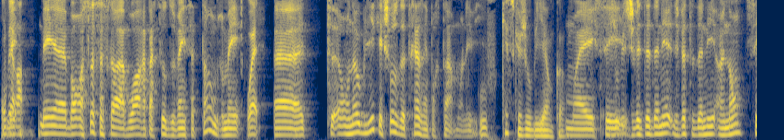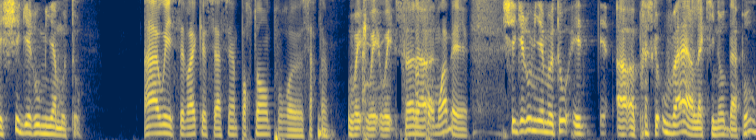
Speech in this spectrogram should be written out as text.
On, verra. Mais, bon, ça, ça sera à voir à partir du 20 septembre, mais ouais. on a oublié quelque chose de très important, à mon avis. Ouf, qu'est-ce que j'ai oublié encore? Ouais, c'est, je vais te donner, je vais te donner un nom, c'est Shigeru Miyamoto. Ah oui, c'est vrai que c'est assez important pour euh, certains. Oui, oui, oui. Ça, Pas pour moi, mais... Shigeru Miyamoto est, a, presque ouvert la keynote d'Apple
